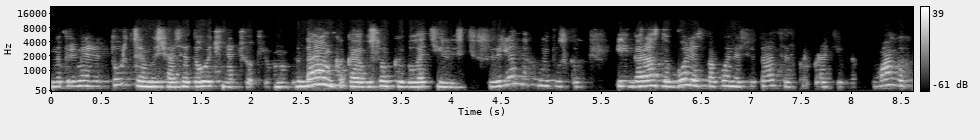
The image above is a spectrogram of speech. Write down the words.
На примере Турции мы сейчас это очень отчетливо наблюдаем, какая высокая волатильность в суверенных выпусках и гораздо более спокойная ситуация в корпоративных бумагах.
